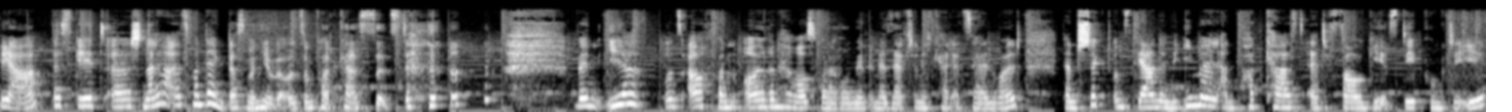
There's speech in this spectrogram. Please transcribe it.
ja, das geht äh, schneller, als man denkt, dass man hier bei uns im Podcast sitzt. Wenn ihr uns auch von euren Herausforderungen in der Selbstständigkeit erzählen wollt, dann schickt uns gerne eine E-Mail an podcast.vgsd.de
